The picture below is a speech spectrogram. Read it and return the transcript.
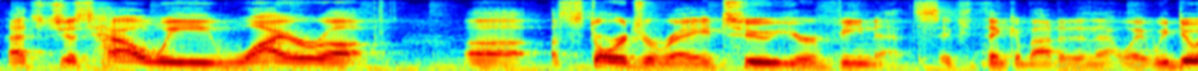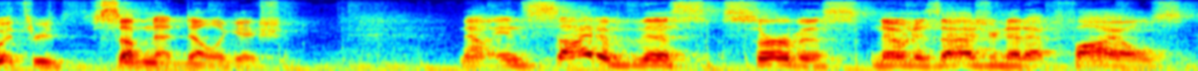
That's just how we wire up uh, a storage array to your VNets, if you think about it in that way. We do it through subnet delegation. Now, inside of this service known as Azure NetApp Files,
